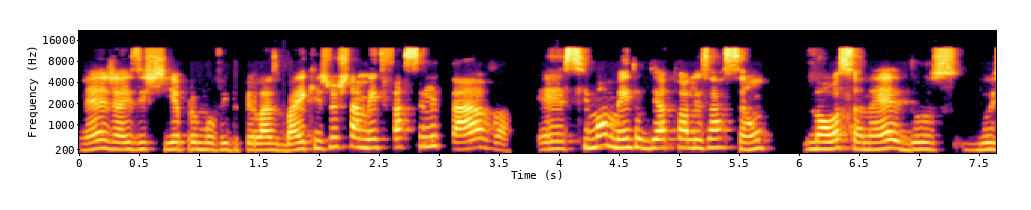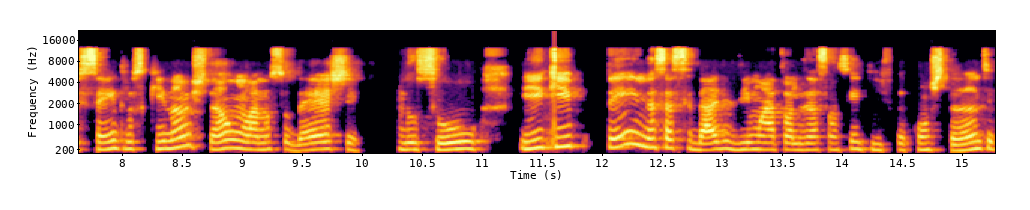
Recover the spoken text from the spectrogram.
né, já existia promovido pela ASBAI, que justamente facilitava esse momento de atualização nossa, né, dos, dos centros que não estão lá no Sudeste, no Sul, e que tem necessidade de uma atualização científica constante,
